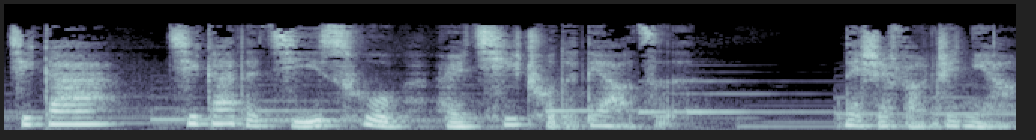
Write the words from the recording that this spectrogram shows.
叽嘎叽嘎的急促而凄楚的调子，那是纺织娘。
